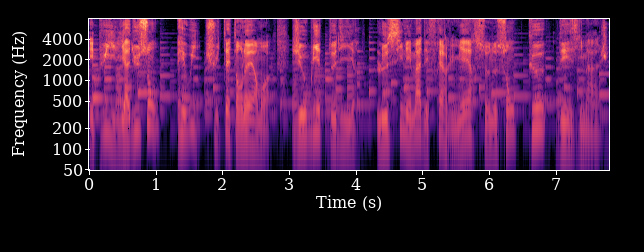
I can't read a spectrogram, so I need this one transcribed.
Et puis il y a du son. Eh oui, je suis tête en l'air moi. J'ai oublié de te dire, le cinéma des frères Lumière, ce ne sont que des images.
